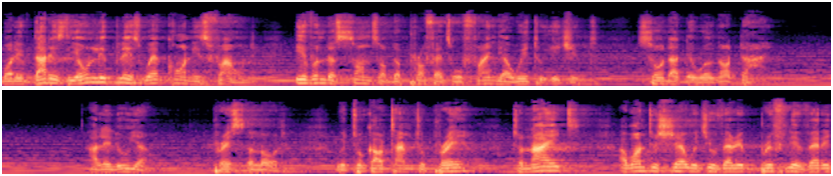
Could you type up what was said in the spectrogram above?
But if that is the only place where corn is found, even the sons of the prophets will find their way to Egypt so that they will not die. Hallelujah. Praise the Lord. We took our time to pray. Tonight, I want to share with you very briefly a very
